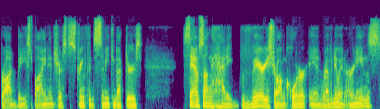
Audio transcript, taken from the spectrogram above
broad based buying interest, strength in semiconductors. Samsung had a very strong quarter in revenue and earnings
